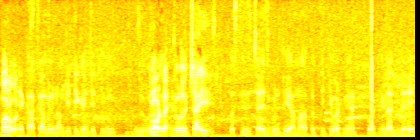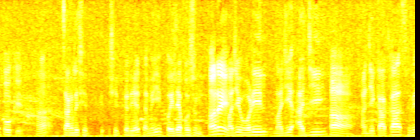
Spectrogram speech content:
बरोबर. त्या काका मिळून आमचे तिघांचे तीन Plot जवळ आहेत. जवळ चाळीस पस्तीस ते चाळीस गुंठे आम्हाला प्रत्येकी वाटणी वाटणीला आलेली आहे. ओके. हा चांगले शेत शेतकरी आहेत. आम्ही पहिल्यापासून अरे. माझे वडील माझी आजी हा. माझे काका सगळे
